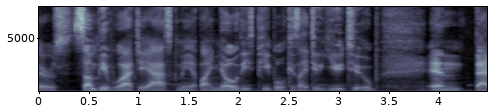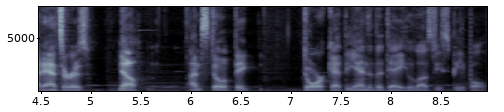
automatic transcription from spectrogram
There's some people who actually ask me if I know these people because I do YouTube, and that answer is no. I'm still a big dork at the end of the day who loves these people.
